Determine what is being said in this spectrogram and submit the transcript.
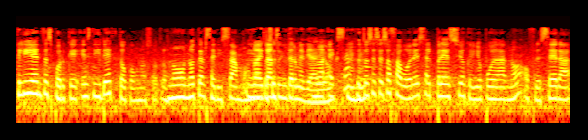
clientes porque es directo con nosotros, no, no tercerizamos. No, hay tanto intermediario. exacto, entonces eso favorece el precio que yo pueda ¿no? ofrecer a,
